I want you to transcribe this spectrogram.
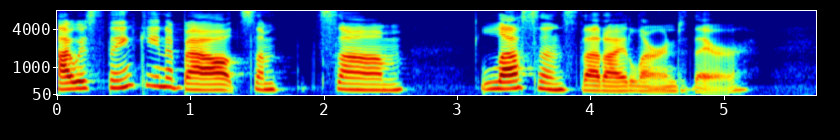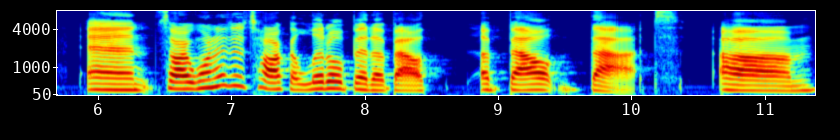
I was thinking about some some lessons that I learned there. And so I wanted to talk a little bit about about that um,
